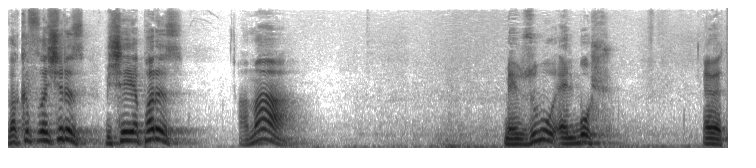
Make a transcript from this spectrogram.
Vakıflaşırız. Bir şey yaparız. Ama mevzu bu el boş. Evet.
